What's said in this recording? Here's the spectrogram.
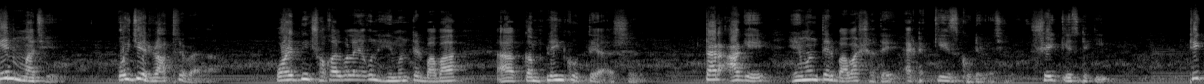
এর মাঝে ওই যে রাত্রেবেলা, পরের দিন সকালবেলা যখন হেমন্তের বাবা কমপ্লেন করতে আসে তার আগে হেমন্তের বাবার সাথে একটা কেস ঘটে গেছিল। সেই কেসটা কি? ঠিক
